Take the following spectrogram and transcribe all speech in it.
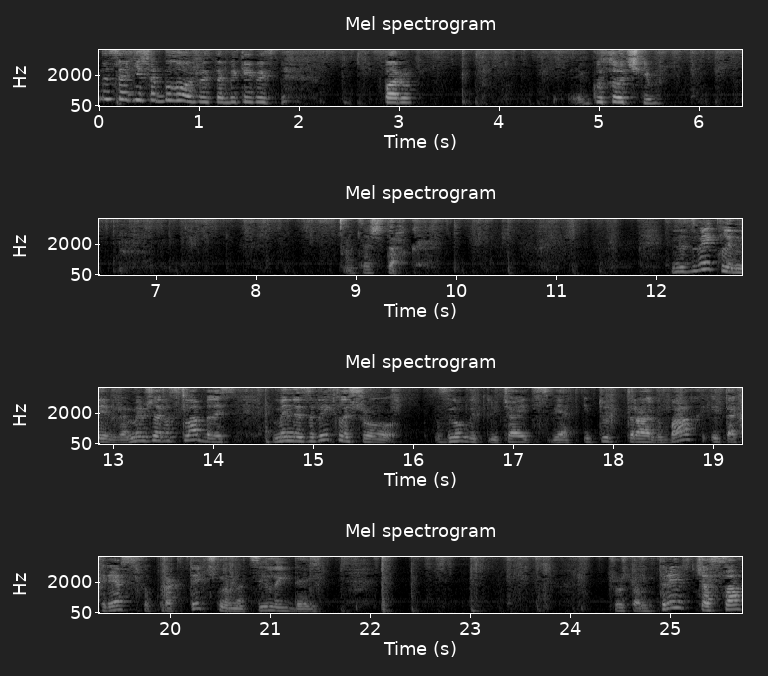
Ну, сьогодні ще було щось там якихось пару кусочків. Це ж так. Не звикли ми вже, ми вже розслабились. Ми не звикли, що знову відключають світ. І тут трах-бах, і так різко, практично на цілий день. Що ж там, три часа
